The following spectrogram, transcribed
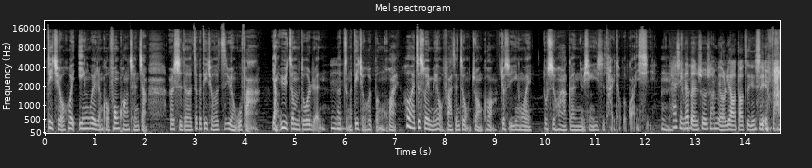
地球会因为人口疯狂成长，而使得这个地球的资源无法养育这么多人，那整个地球会崩坏。后来之所以没有发生这种状况，就是因为。都市化跟女性意识抬头的关系。嗯，他写那本书的时候，他没有料到这件事情发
